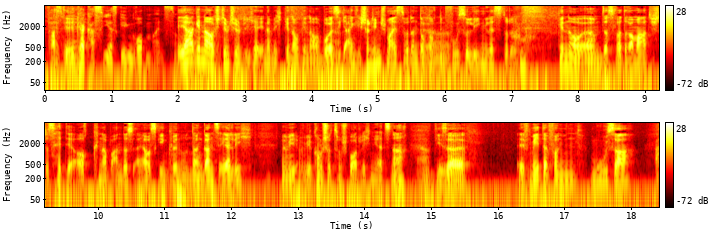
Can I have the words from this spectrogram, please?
Fast wie Iker Cassias gegen Robben 1. Ja, genau, stimmt, stimmt, ich erinnere mich, genau, genau, wo er sich eigentlich schon hinschmeißt, aber dann doch noch den Fuß so liegen lässt oder... Genau, ähm, das war dramatisch, das hätte auch knapp anders ausgehen können mhm. und dann ganz ehrlich, wenn wir, wir kommen schon zum Sportlichen jetzt, ne? Dieser Elfmeter von Musa, ah.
